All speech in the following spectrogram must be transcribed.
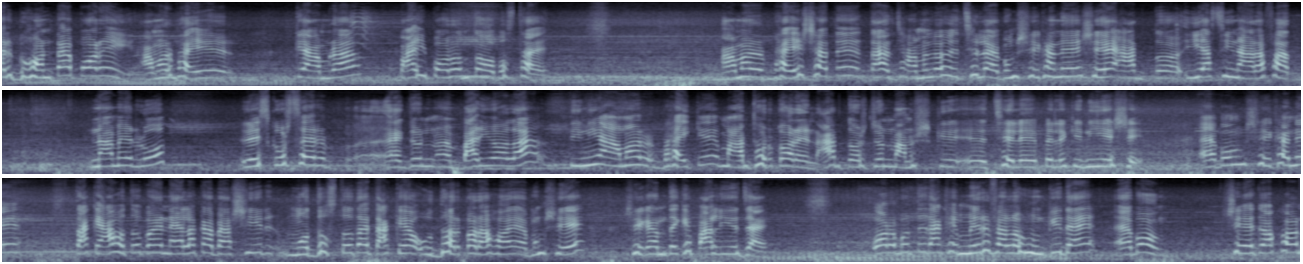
এর ঘণ্টা পরেই আমার ভাইয়েরকে আমরা পাই পরন্ত অবস্থায়। আমার ভাইয়ের সাথে তার ঝামেলা হয়েছিল এবং সেখানে সে দ- ইয়াসিন আরাফাত নামের লোক রেসকোর্সের একজন বাড়িওয়ালা, তিনি আমার ভাইকে মারধর করেন আট দশজন মানুষকে ছেলে পেলেকে নিয়ে এসে। এবং সেখানে তাকে আহত করেন এলাকাবাসীর মধ্যস্থতায় তাকে উদ্ধার করা হয় এবং সে সেখান থেকে পালিয়ে যায়। পরবর্তী তাকে মেরে ফেলার হুমকি দেয় এবং সে যখন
